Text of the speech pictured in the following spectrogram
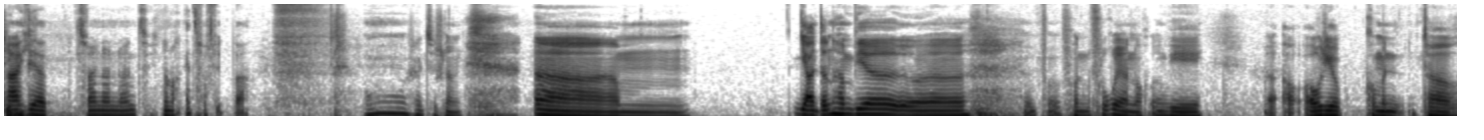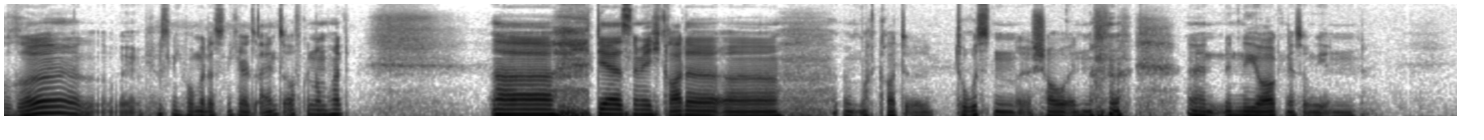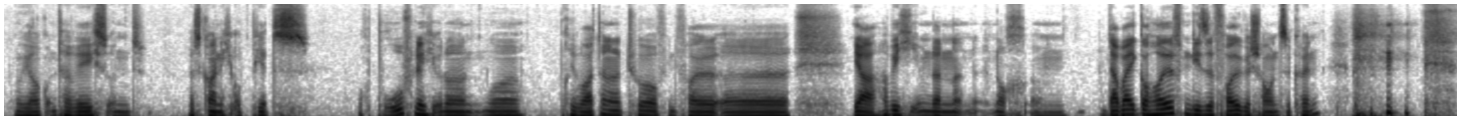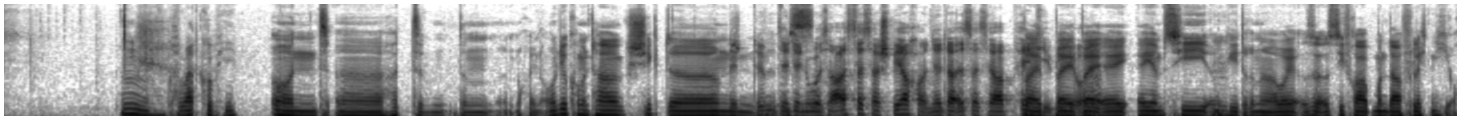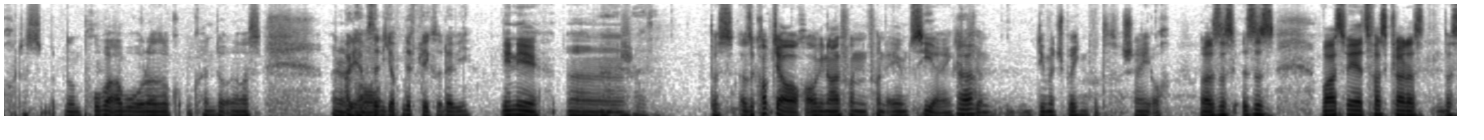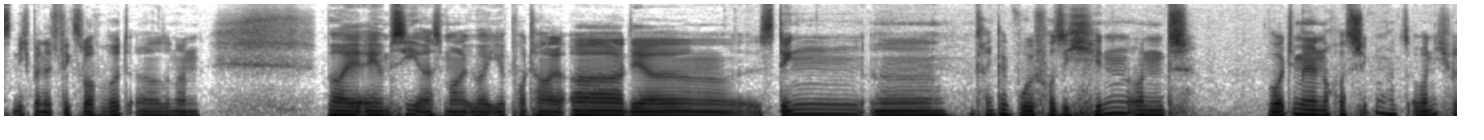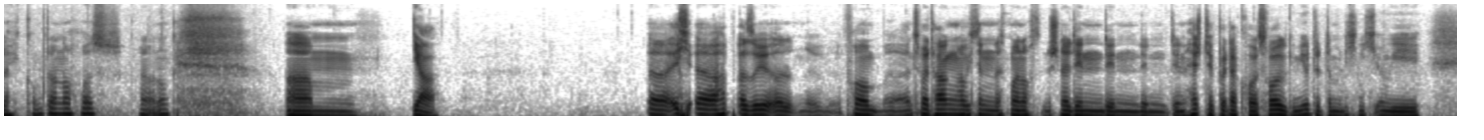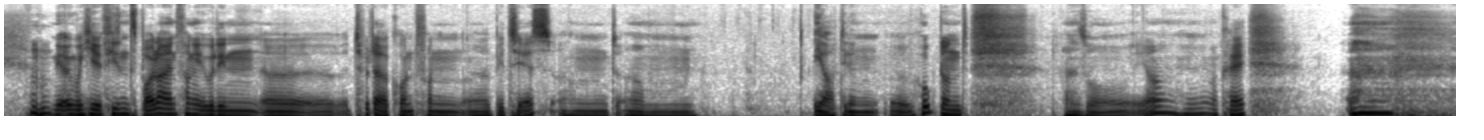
Ah, hier 2,99, nur noch eins verfügbar. Oh, scheint zu schlagen. Ähm, ja, und dann haben wir äh, von- Florian noch irgendwie äh, Au- Audiokommentare. Ich weiß nicht, warum er das nicht als eins aufgenommen hat. Äh, der ist nämlich gerade, äh, macht gerade äh, Touristenschau in, in, in New York. Der ist irgendwie in New York unterwegs und weiß gar nicht, ob jetzt auch beruflich oder nur privater Natur. Auf jeden Fall, äh, ja, habe ich ihm dann noch ähm, dabei geholfen, diese Folge schauen zu können. Hm, Privatkopie. Und äh, hat dann noch einen Audiokommentar geschickt. Ähm, den, Stimmt, in den USA ist das ja schwerer, ne? Da ist das ja bei, Pay-TV, bei, oder? bei A AMC irgendwie drin. Aber also ist die Frage, ob man da vielleicht nicht auch das mit so einem Probeabo oder so gucken könnte oder was. Aber die haben es ja nicht auf Netflix oder wie? Nee, nee. Äh, Ah, scheiße. Das, also kommt ja auch original von, von AMC eigentlich Ja. und dementsprechend wird das wahrscheinlich auch. Oder ist es, ist es, war es mir jetzt fast klar, dass das nicht bei Netflix laufen wird, äh, sondern bei AMC erstmal über ihr Portal. Äh, der Sting äh, kränkelt wohl vor sich hin und wollte mir noch was schicken, hat es aber nicht. Vielleicht kommt da noch was, keine Ahnung. Ähm, ja, äh, ich äh, habe also äh, vor ein, zwei Tagen habe ich dann erstmal noch schnell den, den, den, den Hashtag Better Call Saul gemutet, damit ich nicht irgendwie mir irgendwelche fiesen Spoiler einfange über den äh, Twitter-Account von äh, BCS und ähm, ja, hab die dann äh, geguckt und also, ja, hm, okay.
